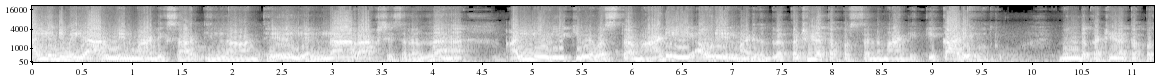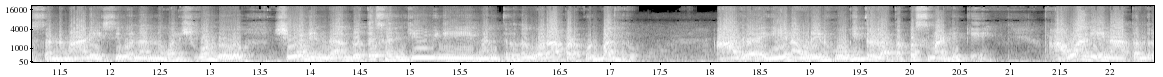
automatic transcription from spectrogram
ಅಲ್ಲಿ ನಿಮಗೆ ಯಾರು ಏನ್ ಮಾಡ್ಲಿಕ್ಕೆ ಸಾಧ್ಯ ಇಲ್ಲ ಅಂತ ಹೇಳಿ ಎಲ್ಲಾ ರಾಕ್ಷಸರನ್ನ ಅಲ್ಲಿ ಇರ್ಲಿಕ್ಕೆ ವ್ಯವಸ್ಥೆ ಮಾಡಿ ಅವ್ರು ಏನ್ ಮಾಡಿದಂದ್ರ ಕಠಿಣ ತಪಸ್ಸನ್ನ ಮಾಡ್ಲಿಕ್ಕೆ ಕಾಡಿ ಹೋದ್ರು. ಮುಂದೆ ಕಠಿಣ ತಪಸ್ಸನ್ನ ಮಾಡಿ ಶಿವನನ್ನು ಒಲಿಸಿಕೊಂಡು ಶಿವನಿಂದ ಮೃತ ಸಂಜೀವಿನಿ ಮಂತ್ರದ ವರ ಪಡ್ಕೊಂಡು ಬಂದರು. ಆದ್ರೆ ಏನು ಅವ್ರೇನು ಹೋಗಿದ್ರಲ್ಲ ತಪಸ್ ಮಾಡ್ಲಿಕ್ಕೆ? ಆವಾಗ ಏನಾತಂದ್ರ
